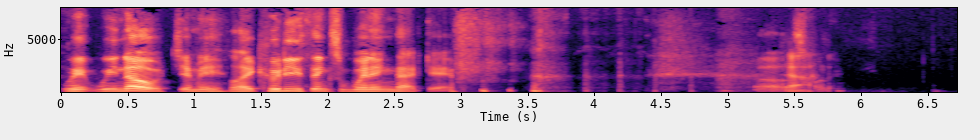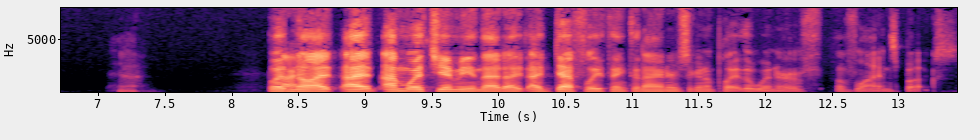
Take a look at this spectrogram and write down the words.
we we know, Jimmy. Like, who do you think's winning that game? oh, that's Yeah. funny. Yeah. But All no, I, I I'm with Jimmy in that I, I definitely think the Niners are going to play the winner of, of Lions Bucks.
